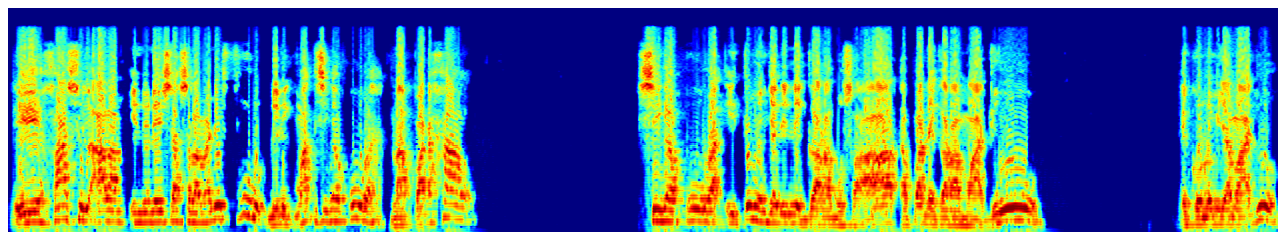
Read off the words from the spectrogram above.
eh, hasil alam Indonesia selama ini full dinikmati Singapura. Nah, padahal Singapura itu menjadi negara besar, apa negara maju, ekonominya maju,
